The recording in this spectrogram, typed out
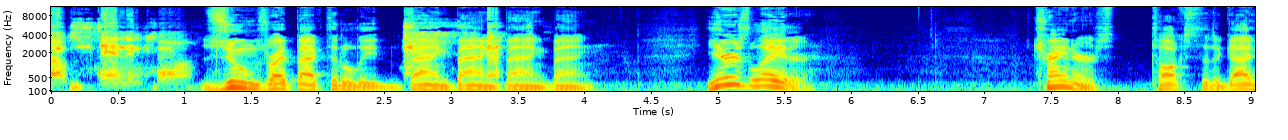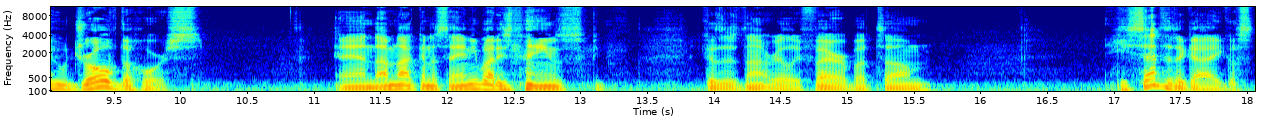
Outstanding form. Zooms right back to the lead. Bang, bang, bang, bang. Years later, trainers talks to the guy who drove the horse. And I'm not going to say anybody's names because it's not really fair, but um, he said to the guy, he goes,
